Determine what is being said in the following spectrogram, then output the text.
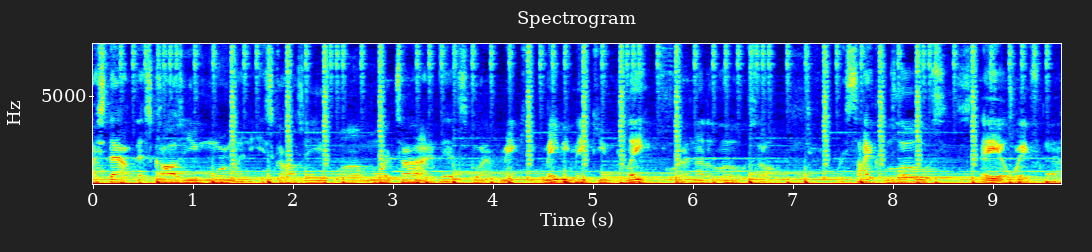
washed out. That's causing you more money. It's causing you um, more time. That's going to make you maybe make you late for another load. So, recycle loads, stay away from that.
